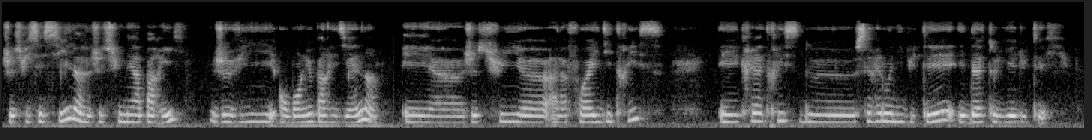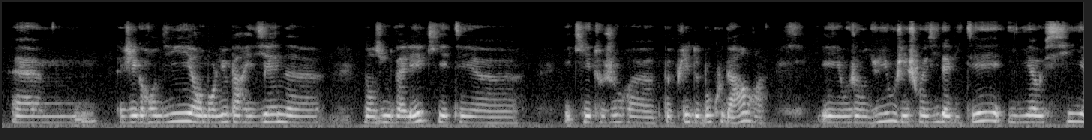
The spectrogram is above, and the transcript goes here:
Je suis Cécile, je suis née à Paris, je vis en banlieue parisienne et euh, je suis euh, à la fois éditrice et créatrice de cérémonies du thé et d'ateliers du thé. Euh, j'ai grandi en banlieue parisienne dans une vallée qui était et qui est toujours peuplée de beaucoup d'arbres. Et aujourd'hui, où j'ai choisi d'habiter, il y a aussi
